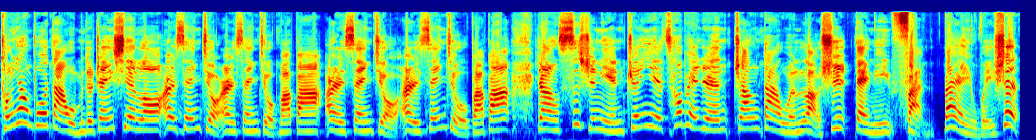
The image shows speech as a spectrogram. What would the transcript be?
同样拨打我们的专线喽，二三九二三九八八二三九二三九八八，让四十年专业操盘人张大文老师带你反败为胜。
